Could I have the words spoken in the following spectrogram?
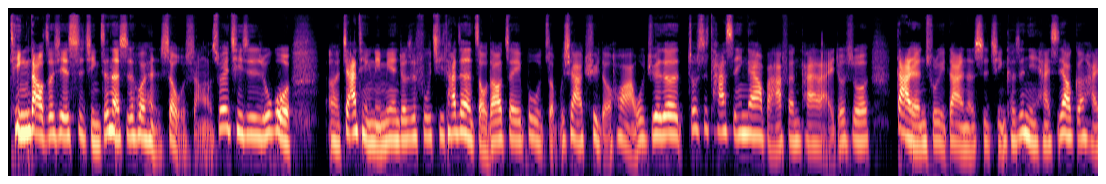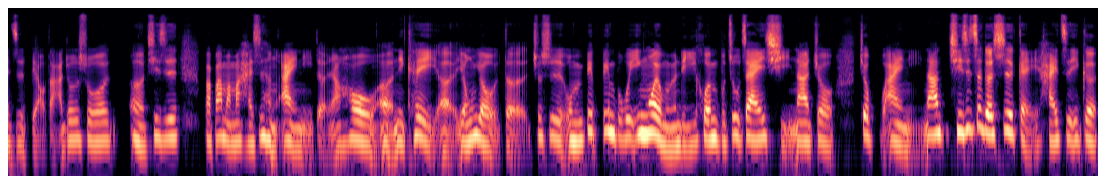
听到这些事情，真的是会。很受伤，所以其实如果呃家庭里面就是夫妻，他真的走到这一步走不下去的话，我觉得就是他是应该要把它分开来，就是说大人处理大人的事情，可是你还是要跟孩子表达，就是说呃其实爸爸妈妈还是很爱你的，然后呃你可以呃拥有的，就是我们并并不会因为我们离婚不住在一起，那就就不爱你。那其实这个是给孩子一个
